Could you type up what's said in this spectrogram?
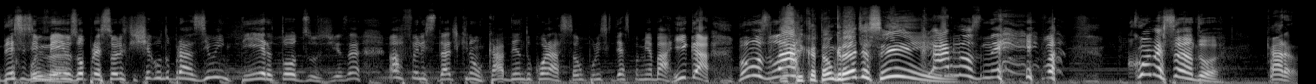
desses Pois é. e-mails opressores que chegam do Brasil inteiro todos os dias. né? É uma felicidade que não cabe dentro do coração, por isso que desce pra minha barriga. Vamos lá, Fica tão grande assim. Carlos Neiva. Começando. Cara,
